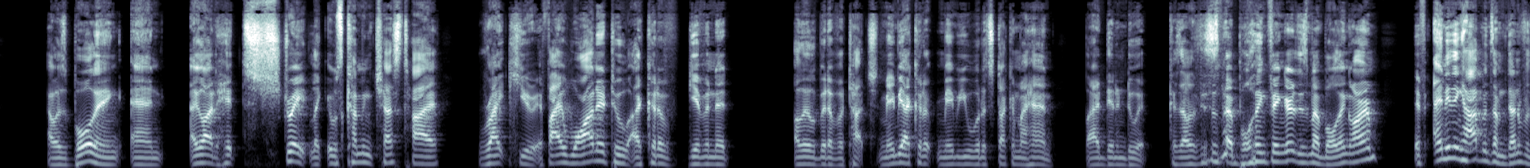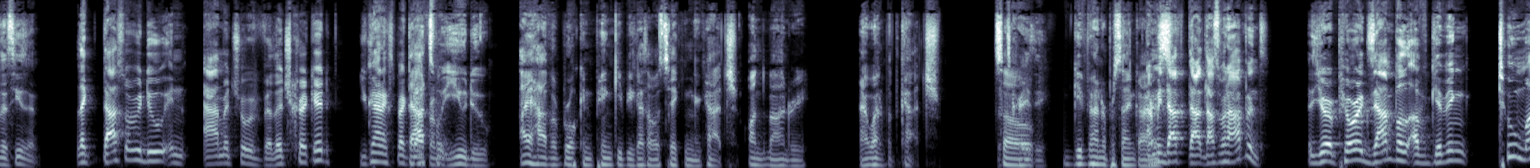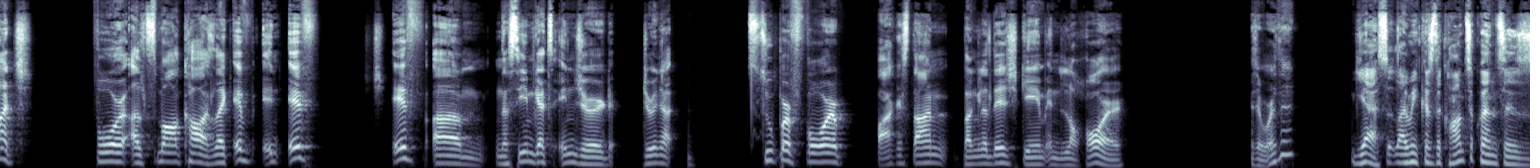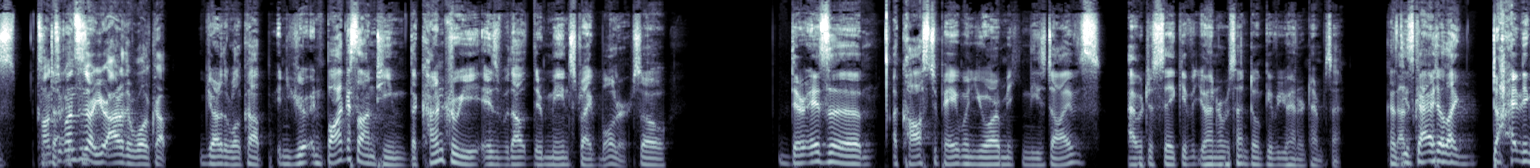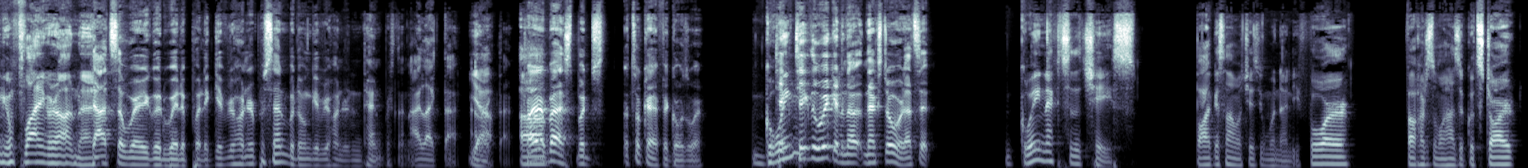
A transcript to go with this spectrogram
I was bowling and I got hit straight. Like it was coming chest high right here. If I wanted to, I could have given it a little bit of a touch. Maybe I could have. Maybe you would have stuck in my hand, but I didn't do it because I was. This is my bowling finger. This is my bowling arm. If anything happens, I'm done for the season. Like that's what we do in amateur village cricket. You can't expect that That's from what you do. I have a broken pinky because I was taking a catch on the boundary. And I went for the catch. That's so crazy. give you 100%, guys. I mean that, that that's what happens. You're a pure example of giving too much for a small cause. Like if if if um Naseem gets injured during a Super Four Pakistan Bangladesh game in Lahore, is it worth it? Yeah, so I mean, because the consequences Consequences are you're out of the World Cup. You're of the World Cup. In your in Pakistan team, the country is without their main strike bowler. So there is a, a cost to pay when you are making these dives. I would just say give it you 100%, don't give it you 110%. Because these guys are like diving and flying around, man. That's a very good way to put it. Give your hundred percent, but don't give your hundred and ten percent. I like that. I Yeah. like that. Try Uh, your best, but just, it's okay if it goes away. going Take, take the wicket in the next over. That's it. going next to the chase. Pakistan was chasing 194. Fakhar Zaman has a good start.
